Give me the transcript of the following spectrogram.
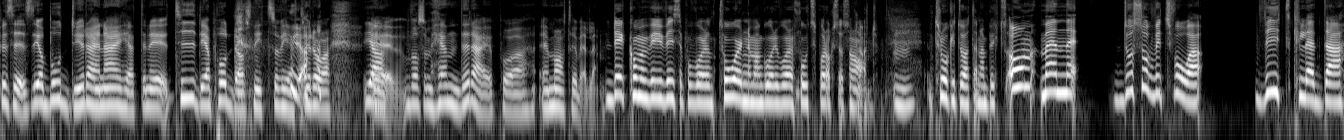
precis, jag bodde ju där i närheten. I tidiga poddavsnitt så vet Ja. vi då Ja. eh, vad som hände där på eh, Matrebellen. Det kommer vi ju visa på vår tour när man går i våra fotspår också såklart. Mm. Tråkigt då att den har byggts om men då såg vi två vitklädda,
